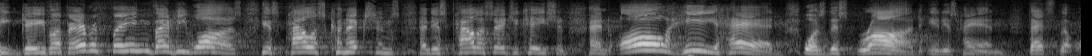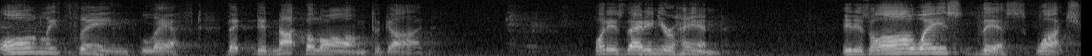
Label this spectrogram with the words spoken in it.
He gave up everything that he was his palace connections and his palace education. And all he had was this rod in his hand. That's the only thing left that did not belong to God. What is that in your hand? It is always this. Watch.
